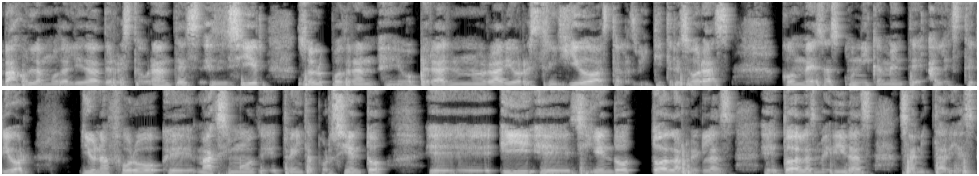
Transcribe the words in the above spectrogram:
bajo la modalidad de restaurantes, es decir, solo podrán eh, operar en un horario restringido hasta las 23 horas, con mesas únicamente al exterior y un aforo eh, máximo de 30% eh, y eh, siguiendo todas las reglas, todas las medidas sanitarias.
